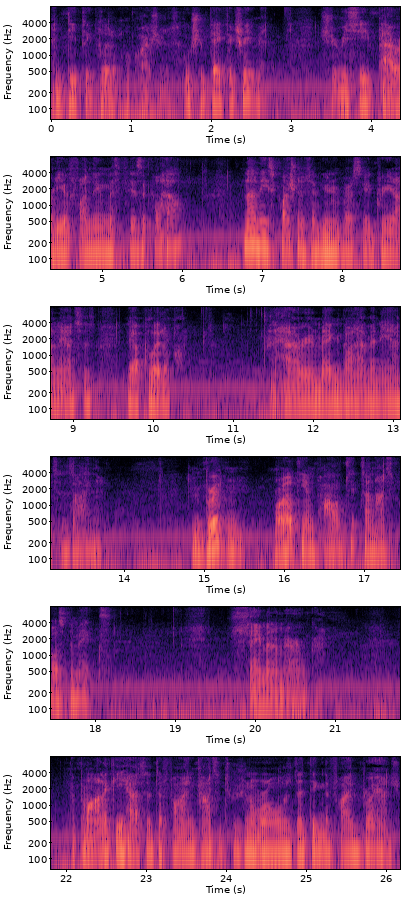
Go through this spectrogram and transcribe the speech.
and deeply political questions. Who should pay for treatment? should receive parity of funding with physical health? None of these questions have universally agreed on answers. They are political. And Harry and Meghan don't have any answers either. In Britain, royalty and politics are not supposed to mix. Same in America. The monarchy has a defined constitutional role as the dignified branch,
